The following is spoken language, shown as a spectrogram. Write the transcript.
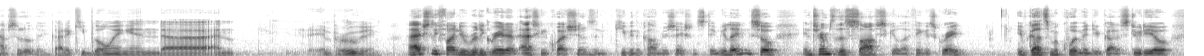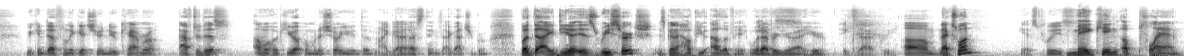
Absolutely. Got to keep going and uh, and improving. I actually find you're really great at asking questions and keeping the conversation stimulating. So, in terms of the soft skill, I think it's great. You've got some equipment, you've got a studio. We can definitely get you a new camera. After this, I'm gonna hook you up. I'm gonna show you the, the best things. I got you, bro. But the idea is research is gonna help you elevate whatever Yes. you're at here. Exactly. Um, next one, Yes, please. making a plan.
